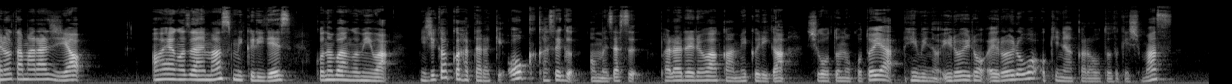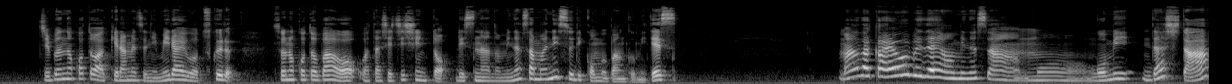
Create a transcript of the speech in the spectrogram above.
エロ玉ラジオ。おはようございます。みくりです。この番組は、短く働き多く稼ぐを目指すパラレルワーカーみくりが仕事のことや日々のいろいろいろいろを沖縄からお届けします。自分のことを諦めずに未来を作る、その言葉を私自身とリスナーの皆様にすり込む番組です。まだ火曜日だよ、皆さん。もう、ゴミ出した？は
